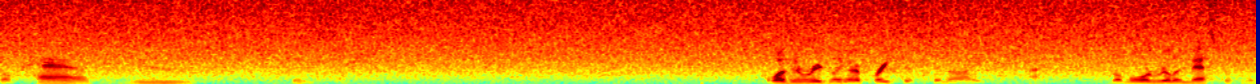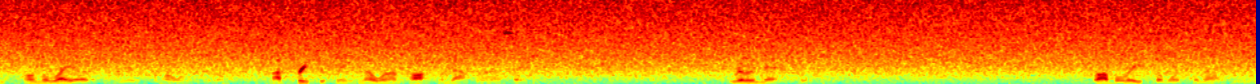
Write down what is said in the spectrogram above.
So have you been saved? I wasn't originally going to preach this tonight. The Lord really messed with me on the way up here. My preacher friends know what I'm talking about when I say it. Really messed with me. So I believe someone tonight here.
